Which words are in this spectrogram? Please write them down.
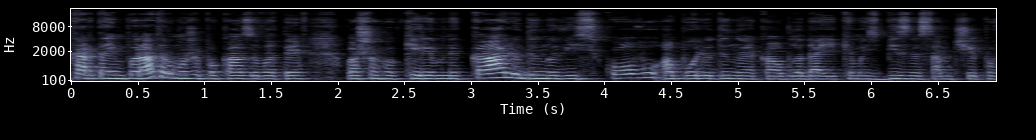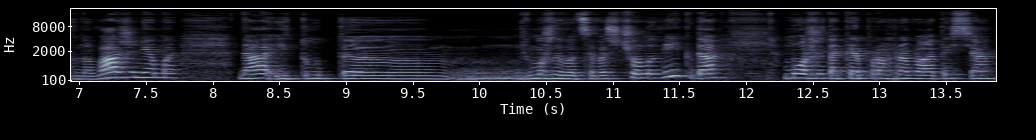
Карта імператор може показувати вашого керівника, людину військову або людину, яка обладає якимось бізнесом чи повноваженнями. Да? І тут, е, можливо, це ваш чоловік, да? може таке програватися.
